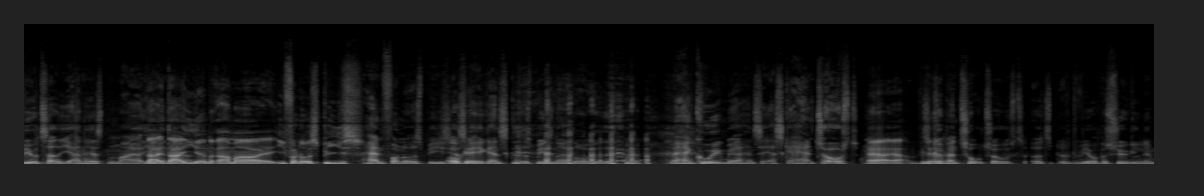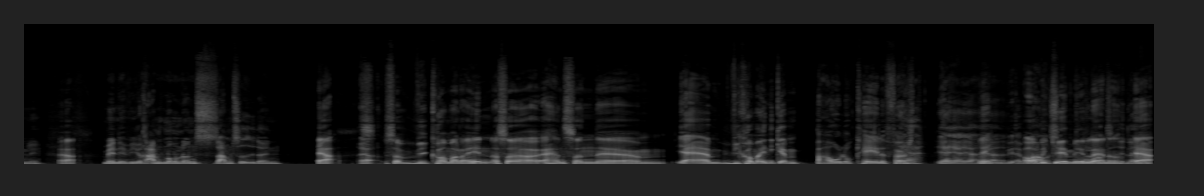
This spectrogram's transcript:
Vi har jo taget jernhesten, mig og der, Ian der er Ian rammer, I får noget at spise. Han får noget at spise. Jeg Okay. skal ikke have en skid at spise, når jeg har drukket det. Men, men han kunne ikke mere. Han sagde, jeg skal have en toast. Ja, ja. Vi Så købte han to toast, og vi var på cykel nemlig. Ja. Men øh, vi ramte nogenlunde samtidig derinde. Ja, Ja. ja. Så vi kommer derind, og så er han sådan, øh, ja, vi kommer ind igennem baglokalet først. Ja, ja, ja. ja, Ikke? ja. Op igennem et eller andet. Ja.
